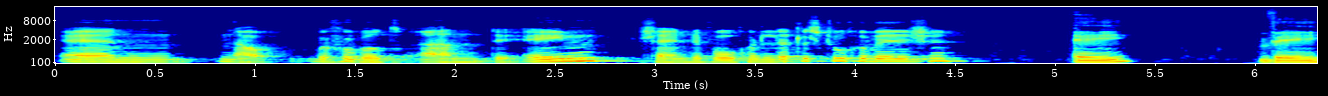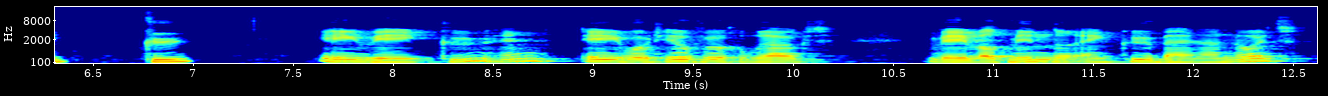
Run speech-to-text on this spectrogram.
En nou, bijvoorbeeld aan de 1 zijn de volgende letters toegewezen. E, W, Q. E, W, Q. Hè. E wordt heel veel gebruikt, W wat minder en Q bijna nooit.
